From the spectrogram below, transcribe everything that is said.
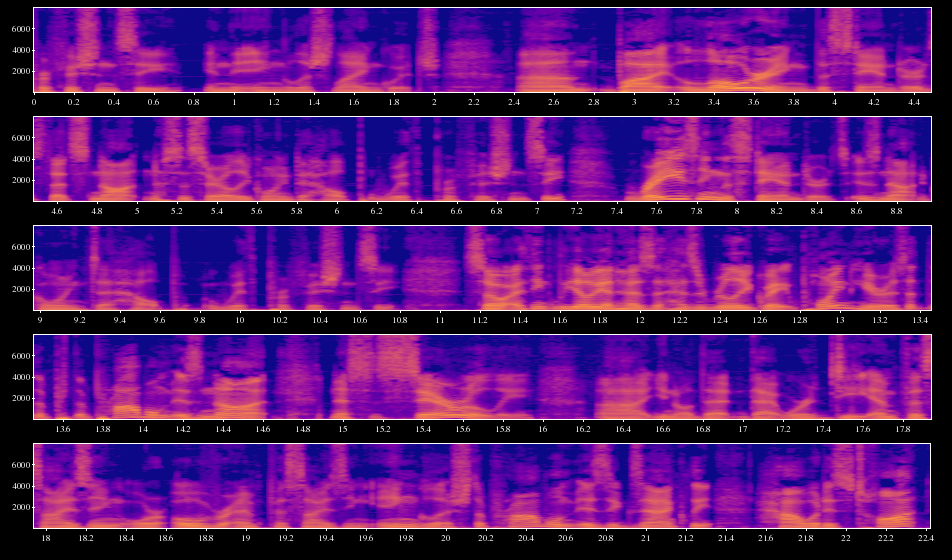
proficiency in the English language. Um, by lowering the standards, that's not necessarily going to help with proficiency. Raising the standards is not going to help with proficiency. So I think Liu Yan has has a really great point here. Is that the the problem is not necessarily uh, you know that that we're de-emphasizing or overemphasizing English. The problem is exactly how it is taught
